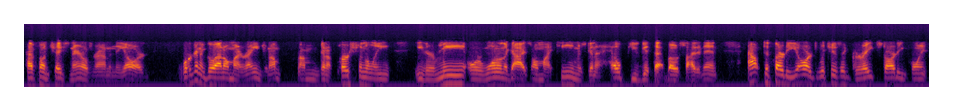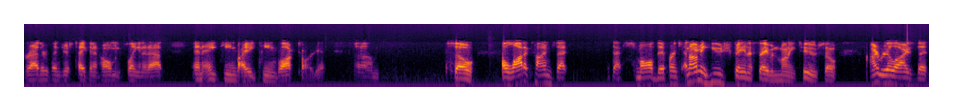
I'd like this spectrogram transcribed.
have fun chasing arrows around in the yard. We're going to go out on my range, and I'm I'm going to personally either me or one of the guys on my team is going to help you get that bow sighted in out to 30 yards, which is a great starting point rather than just taking it home and flinging it at an 18 by 18 block target. Um, so a lot of times that that small difference, and I'm a huge fan of saving money too. So I realize that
